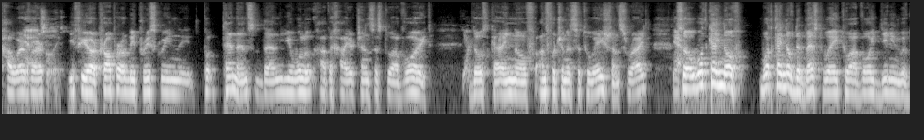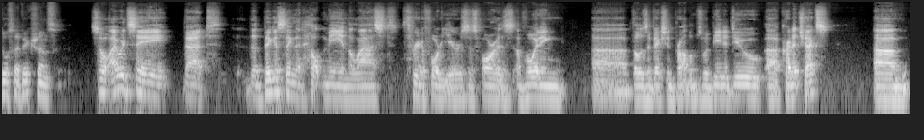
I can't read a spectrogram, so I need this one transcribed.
However, yeah, if you are properly pre-screened tenants, then you will have a higher chances to avoid yeah. those kind of unfortunate situations, right? So what kind of what kind of the best way to avoid dealing with those evictions? So I would say that the biggest thing that helped me in the last three to four years, as far as avoiding uh, those eviction problems, would be to do uh, credit checks. Um,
